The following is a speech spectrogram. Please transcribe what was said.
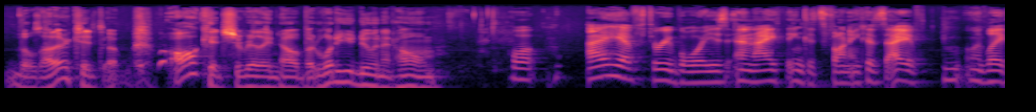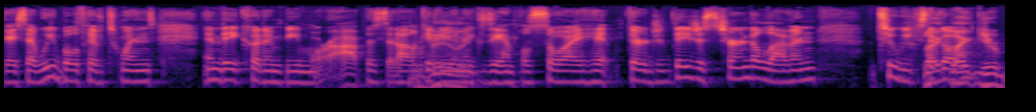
those other kids, all kids should really know? But what are you doing at home? Well, I have three boys, and I think it's funny because I have, like I said, we both have twins, and they couldn't be more opposite. I'll give you an example. So I hit, they're they just turned eleven two weeks Like ago. like your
